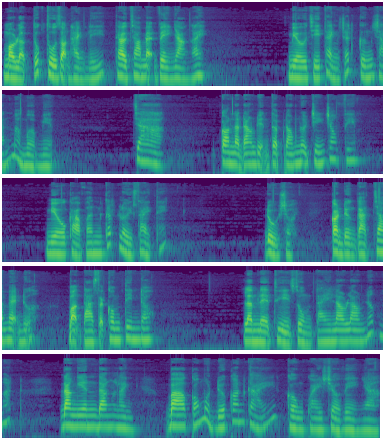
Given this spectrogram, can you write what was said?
Mau lập tức thu dọn hành lý, theo cha mẹ về nhà ngay. Miêu Chí Thành rất cứng rắn mà mở miệng. Cha, con là đang luyện tập đóng nữ chính trong phim. Miêu Khả Vân cất lời giải thích. Đủ rồi, còn đừng gạt cha mẹ nữa, bọn ta sẽ không tin đâu. Lâm Lệ Thủy dùng tay lau lau nước mắt. Đang yên đang lành, bà có một đứa con gái không quay trở về nhà,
